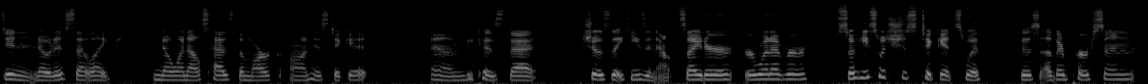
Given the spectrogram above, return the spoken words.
didn't notice that like no one else has the mark on his ticket, um, because that shows that he's an outsider or whatever. So he switched his tickets with this other person,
